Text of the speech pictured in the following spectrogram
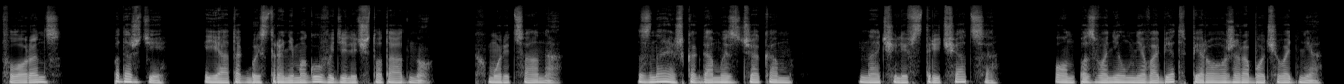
«Флоренс?» «Подожди, я так быстро не могу выделить что-то одно», — хмурится она. «Знаешь, когда мы с Джеком начали встречаться, он позвонил мне в обед первого же рабочего дня,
